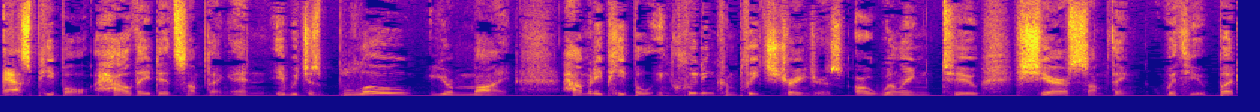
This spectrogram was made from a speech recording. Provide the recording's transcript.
Ask people how they did something, and it would just blow your mind how many people, including complete strangers, are willing to share something with you. But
